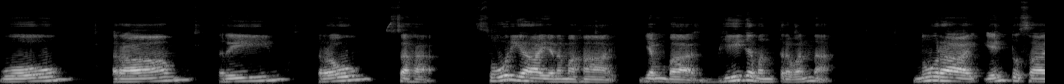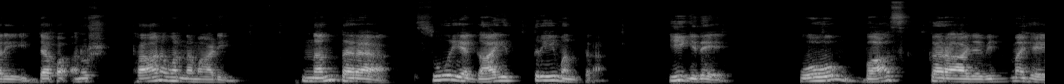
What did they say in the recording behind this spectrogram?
ಓಂ ರಾಮ್ ರೀಂ ರೌಂ ಸಹ ಸೂರ್ಯಾಯ ನಮಃ ಎಂಬ ಬೀಜ ಮಂತ್ರವನ್ನ ನೂರ ಎಂಟು ಸಾರಿ ಜಪ ಅನುಷ್ಠಾನವನ್ನ ಮಾಡಿ, ನಂತರ ಸೂರ್ಯ ಗಾಯತ್ರಿ ಮಂತ್ರ. ಹೀಗಿದೆ, ಓಂ ಭಾಸ್ಕರಾಯ ವಿದ್ಮಹೆ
